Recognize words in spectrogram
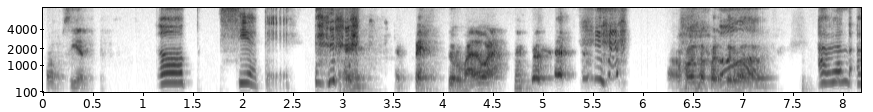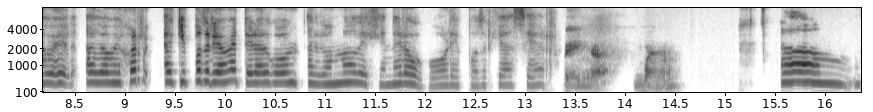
top 7. top 7. Eh, perturbadora. Famoso perturbador. Hablando, a ver, a lo mejor aquí podría meter algún, alguno de género gore, podría ser. Venga, bueno. Am,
